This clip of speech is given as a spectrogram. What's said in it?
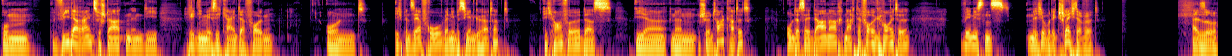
um wieder reinzustarten in die Regelmäßigkeit der Folgen. Und ich bin sehr froh, wenn ihr bis hierhin gehört habt. Ich hoffe, dass ihr einen schönen Tag hattet und dass er danach, nach der Folge heute, wenigstens nicht unbedingt schlechter wird. Also,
